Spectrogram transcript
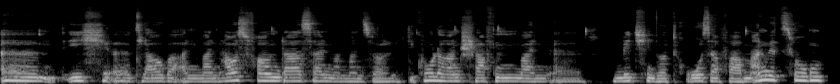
ähm, ich äh, glaube an mein Hausfrauendasein, man, man soll die Kohle ran schaffen, mein äh, Mädchen wird rosafarben angezogen.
